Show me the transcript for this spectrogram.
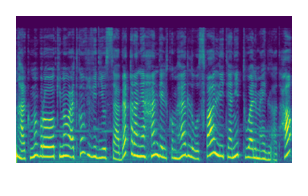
نهاركم مبروك. كما وعدتكم في الفيديو السابق راني راح ندير لكم هذه الوصفة اللي تاني توالم عيد الأضحى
